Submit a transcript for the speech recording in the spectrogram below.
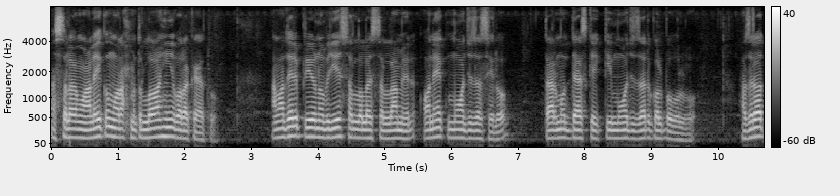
আসসালামু আলাইকুম রহমতুল্লাহি বারাকাতু আমাদের প্রিয় নবীজি সাল্লা সাল্লামের অনেক মজেজা ছিল। তার মধ্যে আজকে একটি মজেজার গল্প বলব। হজরত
